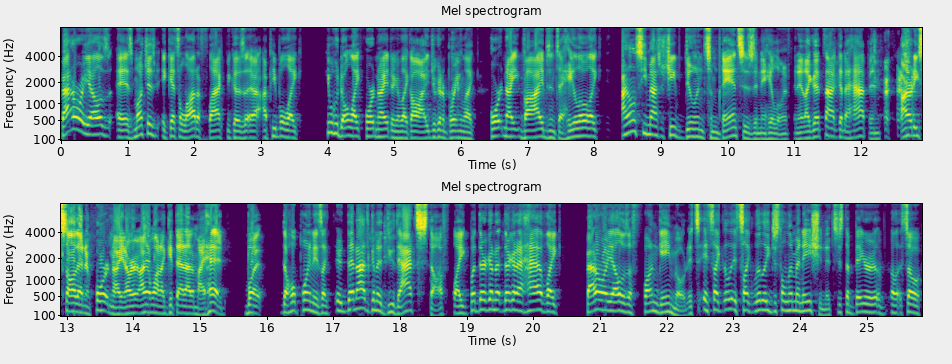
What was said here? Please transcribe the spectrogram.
battle royales, as much as it gets a lot of flack because uh, people like people who don't like Fortnite, they're like, oh, you're going to bring like Fortnite vibes into Halo. Like I don't see Master Chief doing some dances in Halo Infinite. Like that's not gonna happen. I already saw that in Fortnite. I don't want to get that out of my head. But the whole point is like they're not gonna do that stuff. Like, but they're gonna they're gonna have like battle royale is a fun game mode. It's it's like it's like literally just elimination. It's just a bigger so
